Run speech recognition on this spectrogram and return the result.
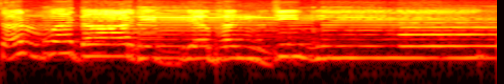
सर्वदारिद्र्यभञ्जिनी।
